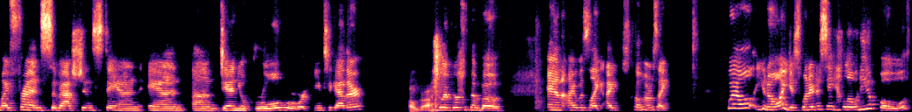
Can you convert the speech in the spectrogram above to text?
my friends Sebastian Stan and um, Daniel Bruhl were working together. Oh gosh. We worked with them both. And I was like, I just called him, I was like, well, you know, I just wanted to say hello to you both.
